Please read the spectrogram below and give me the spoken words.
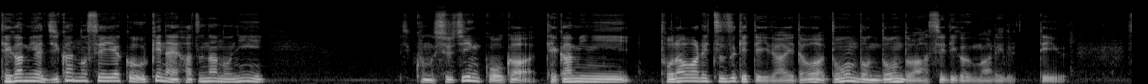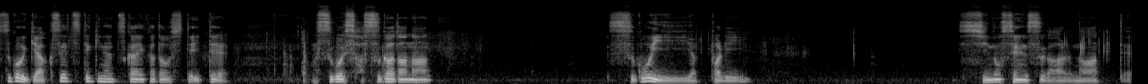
手紙は時間の制約を受けないはずなのにこの主人公が手紙にとらわれ続けている間はどんどんどんどん焦りが生まれるっていうすごい逆説的な使い方をしていてすごいさすがだなすごいやっぱり詩のセンスがあるなって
